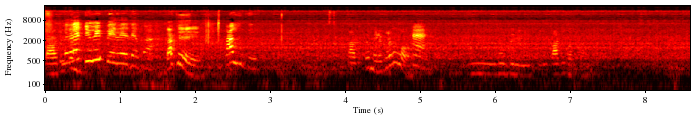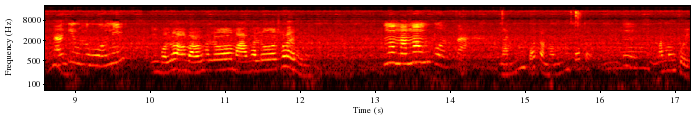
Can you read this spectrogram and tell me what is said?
তো- মানে ফেলে দেবা। কাকে? কাকে মেরে হ্যাঁ। বলতে নেই। কাকে কথা বলো আমার বাবা ভালো মা ভালো সবাই ভালো। আমার মামা কোথা কথা মাম্মাম কথা মাম্মাম কই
